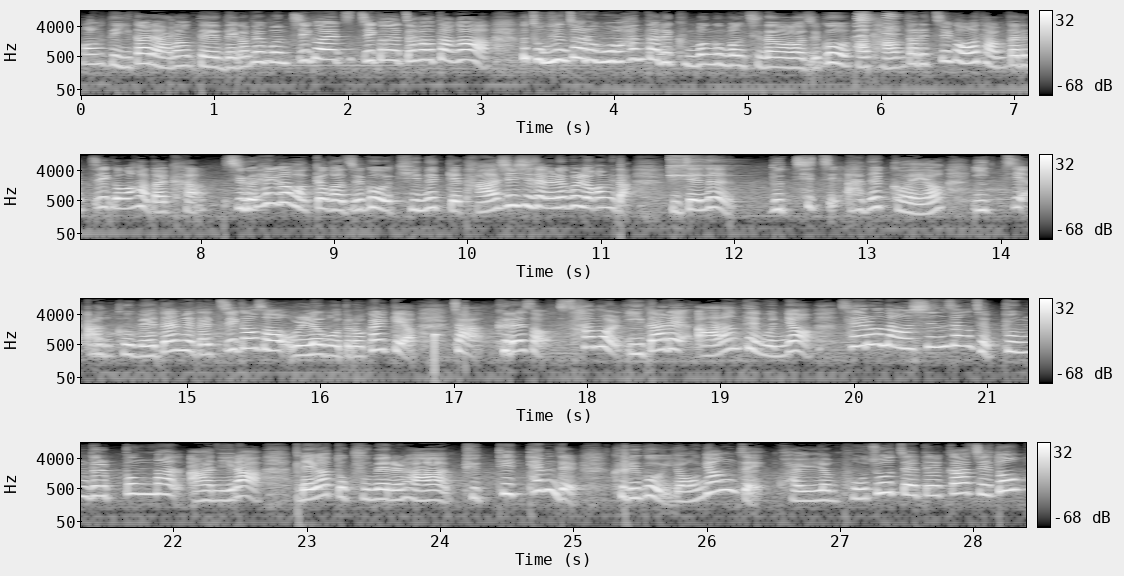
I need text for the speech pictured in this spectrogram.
아 근데 이달의 아랑템 내가 매번 찍어야지 찍어야지 하다가 그 정신 차려보면 한 달이 금방금방 지나가가지고 아 다음 달에 찍어 다음 달에 찍어 하다가 지금 해가 바뀌어가지고 뒤늦게 다시 시작을 해보려고 합니다. 이제는 놓치지 않을 거예요. 잊지 않고 매달 매달 찍어서 올려보도록 할게요. 자, 그래서 3월 이달의 아랑템은요. 새로 나온 신상 제품들 뿐만 아니라 내가 또 구매를 한 뷰티템들 그리고 영양제 관련 보조제들까지도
